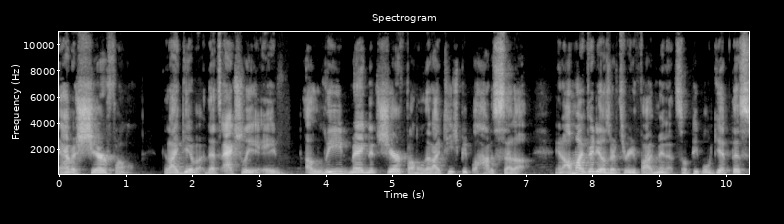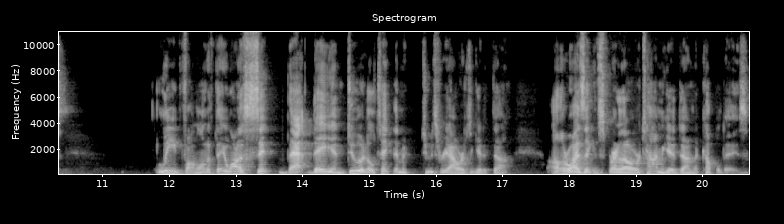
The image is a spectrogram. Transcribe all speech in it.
I have a share funnel that I give that's actually a, a lead magnet share funnel that I teach people how to set up. And all my videos are three to five minutes. So people get this lead funnel. And if they want to sit that day and do it, it'll take them two, three hours to get it done. Otherwise, they can spread it out over time and get it done in a couple days.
